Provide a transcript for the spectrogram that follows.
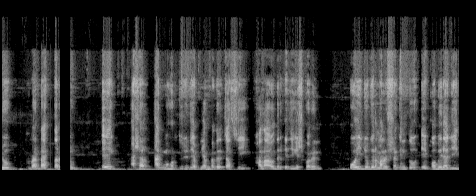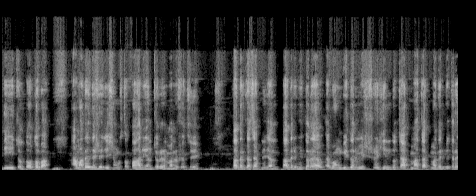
যুগ বা ডাক্তার যুগ, এই আসার আগ মুহূর্তে যদি আপনি আপনাদের চাষি খালা ওদেরকে জিজ্ঞেস করেন, ওই যুগের মানুষরা কিন্তু এই কবিরাজি দিয়েই চলতো। অথবা আমাদের দেশে যে সমস্ত পাহাড়ি অঞ্চলের মানুষ আছে, তাদের কাছে আপনি যান, তাদের ভিতরে এবং ভিতরে বিশেষ করে হিন্দু চাকমা, চাকমাদের ভিতরে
